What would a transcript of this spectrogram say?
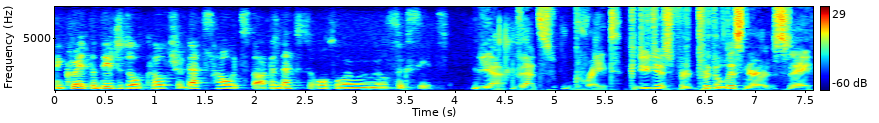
and create the digital culture that's how it starts and that's also where we will succeed yeah, that's great. Could you just, for, for the listener, say,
